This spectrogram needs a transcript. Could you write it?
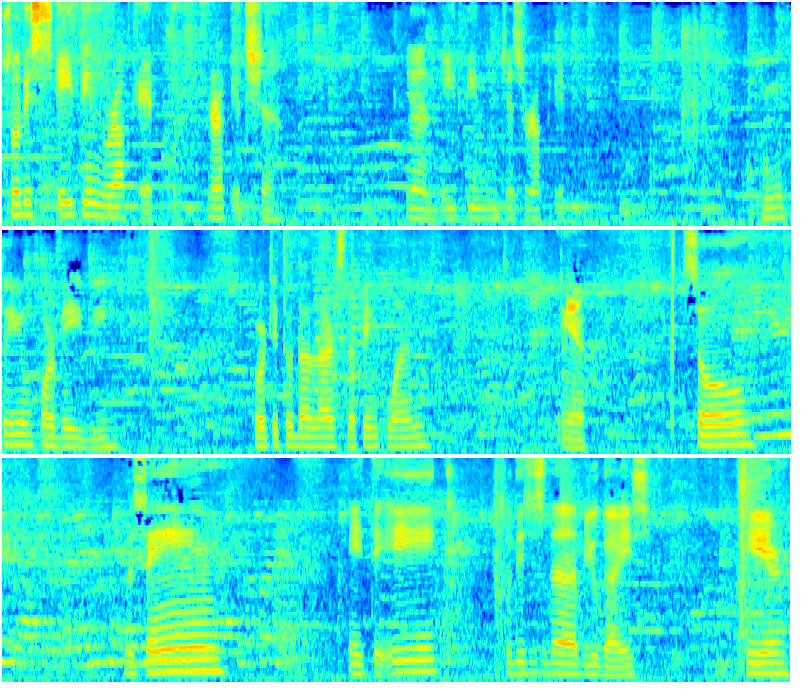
So this is 18 rocket. Rocket siya. Yan 18 inches rocket. Ito yung for baby. $42 the pink one. Yeah. So, the same. 88 so this is the view guys here.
